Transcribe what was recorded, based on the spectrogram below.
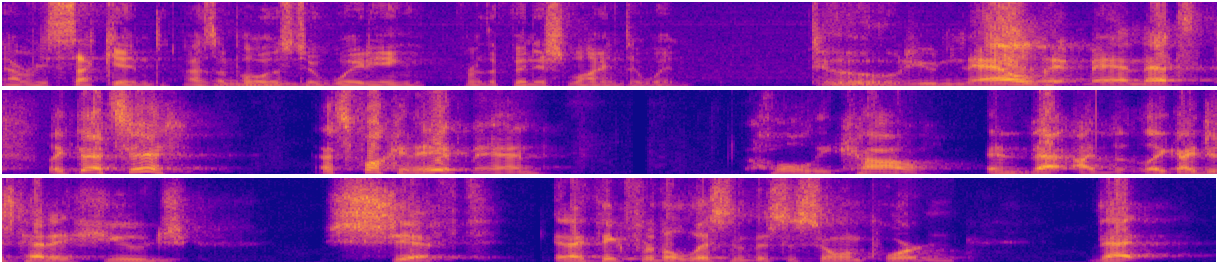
every second as opposed mm. to waiting for the finish line to win. Dude, you nailed it, man. That's like that's it. That's fucking it, man. Holy cow. And that I like I just had a huge shift. And I think for the listener, this is so important that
